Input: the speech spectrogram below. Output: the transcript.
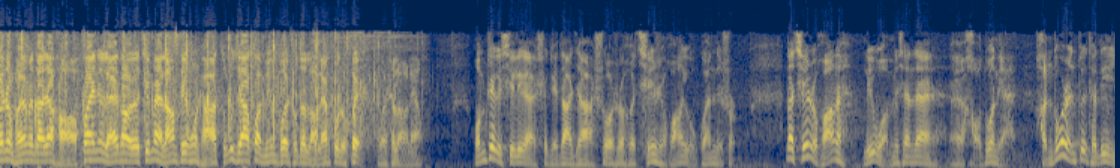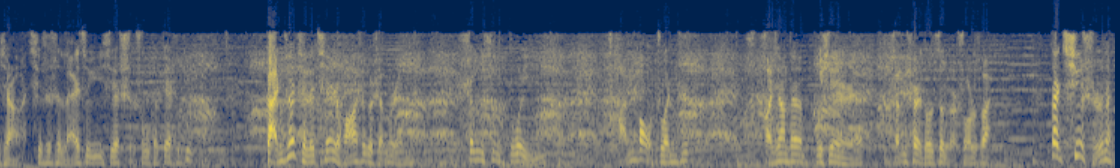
观众朋友们，大家好！欢迎您来到由金麦郎冰红茶独家冠名播出的《老梁故事会》，我是老梁。我们这个系列是给大家说说和秦始皇有关的事儿。那秦始皇呢，离我们现在呃好多年，很多人对他的印象啊，其实是来自于一些史书和电视剧。感觉起来，秦始皇是个什么人呢？生性多疑，残暴专制，好像他不信任人，什么事儿都自个儿说了算。但其实呢，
